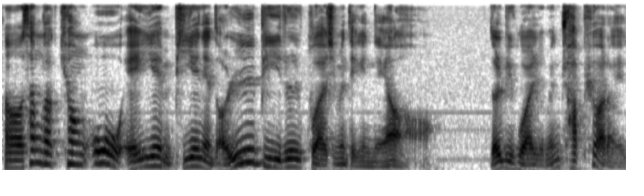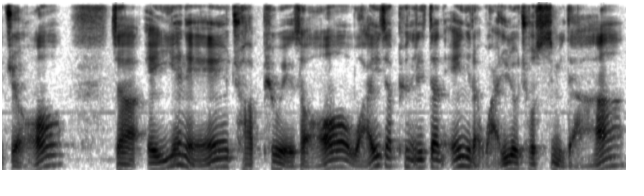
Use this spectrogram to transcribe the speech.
어, 삼각형 O, an, bn의 넓이를 구하시면 되겠네요. 넓이 구하려면 좌표 알아야죠. 자, AN의 좌표에서 Y좌표는 일단 N이라고 알려줬습니다.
